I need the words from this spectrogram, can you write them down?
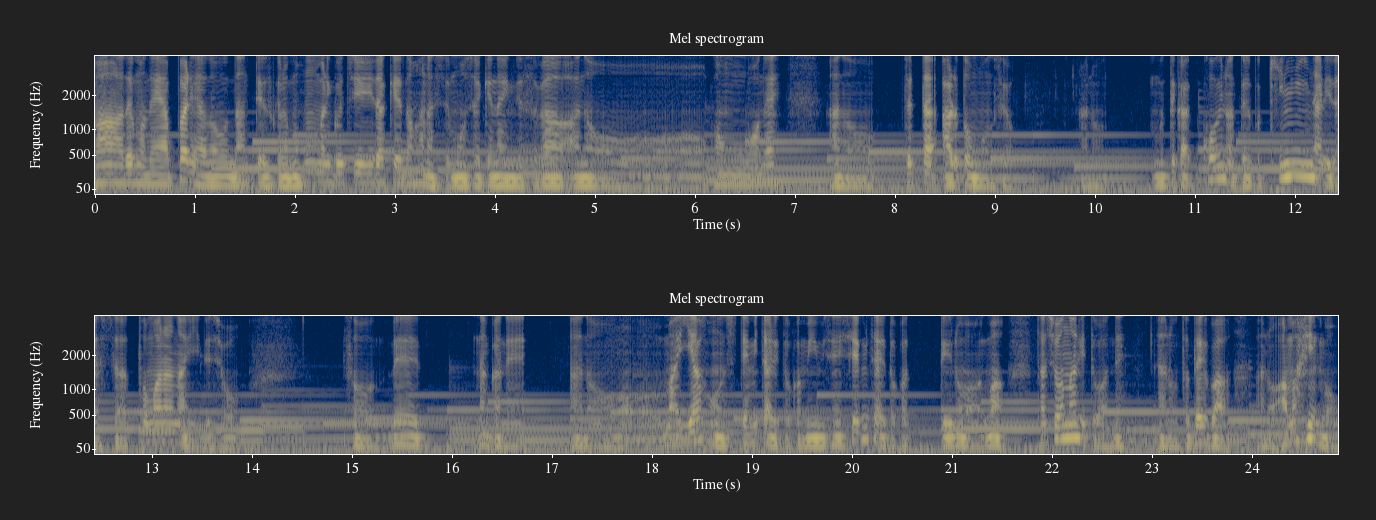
まあでもねやっぱりあの何て言うんですかねもうほんまに愚痴だけの話で申し訳ないんですがあのー、今後ねあのー、絶対あると思うんですよ。あのもうてかこういうのってやっぱ気になりだしたら止まらないでしょそう。でなんかねあのー、まあイヤホンしてみたりとか耳栓してみたりとかっていうのはまあ多少なりとはねあの例えばあのあまりにも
